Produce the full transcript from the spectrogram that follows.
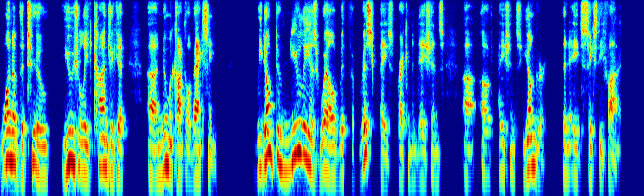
one of the two, usually conjugate uh, pneumococcal vaccine. We don't do nearly as well with the risk based recommendations uh, of patients younger than age 65.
